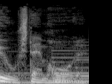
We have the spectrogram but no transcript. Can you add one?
uw stem horen.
